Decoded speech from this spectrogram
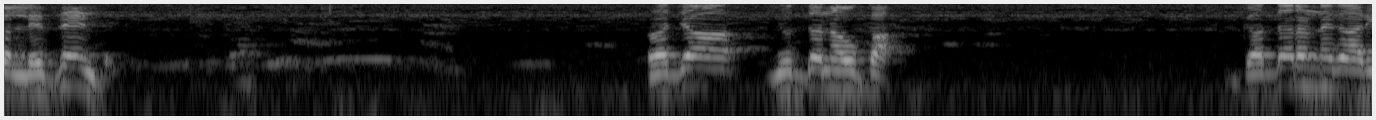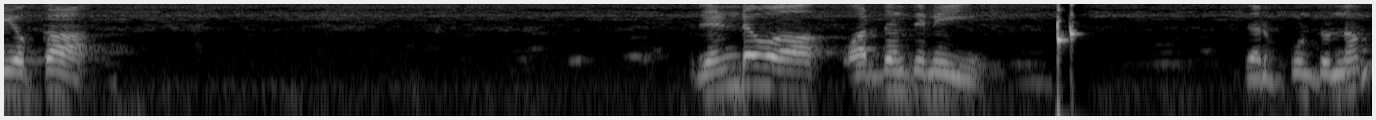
లెజెండ్. ప్రజా యుద్ధ నౌక. గద్దరన్న గారి యొక్క రెండవ వర్ధంతిని జరుపుకుంటున్నాం.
